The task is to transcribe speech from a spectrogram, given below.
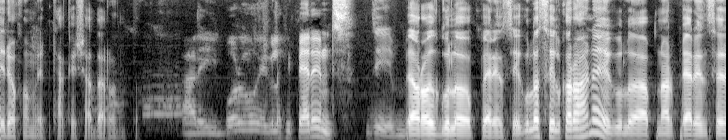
এরকমের থাকে সাধারণত। আর এই বড় এগুলো কি প্যারেন্টস জি বড়গুলো প্যারেন্টস এগুলো সেল করা হয় না এগুলো আপনার প্যারেন্টসের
